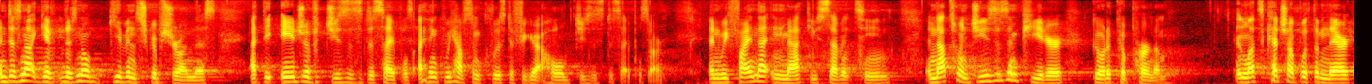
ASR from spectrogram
and does not give, there's no given scripture on this, at the age of Jesus' disciples, I think we have some clues to figure out how old Jesus' disciples are. And we find that in Matthew 17. And that's when Jesus and Peter go to Capernaum. And let's catch up with them there.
